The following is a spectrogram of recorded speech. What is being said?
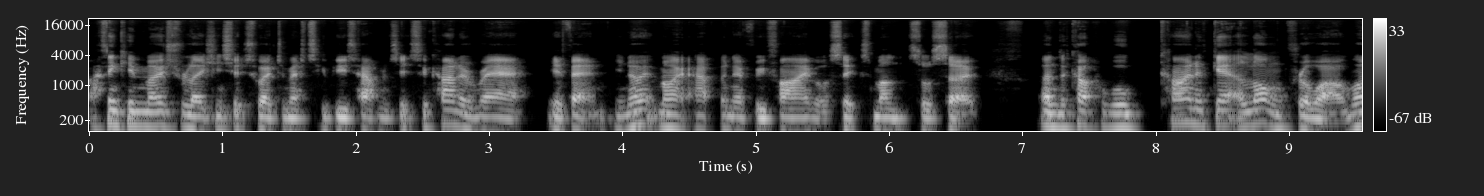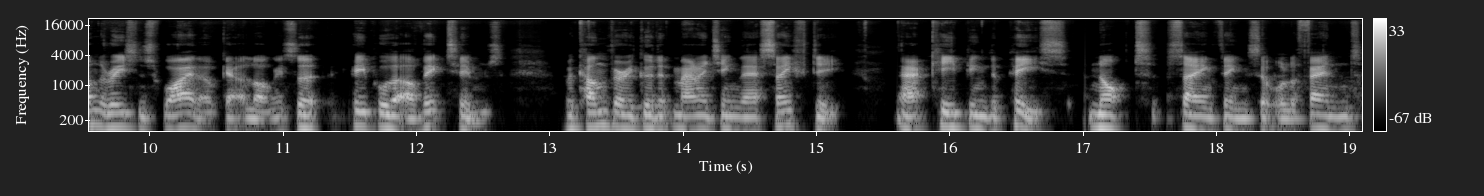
I think in most relationships where domestic abuse happens, it's a kind of rare event. You know, it might happen every five or six months or so. and the couple will kind of get along for a while. One of the reasons why they'll get along is that people that are victims become very good at managing their safety, at keeping the peace, not saying things that will offend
